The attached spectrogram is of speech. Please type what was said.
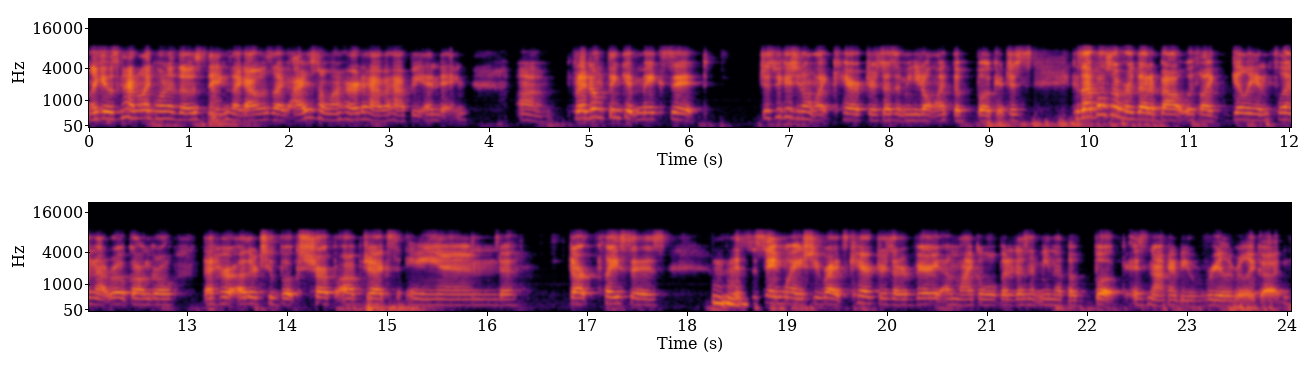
Like it was kind of like one of those things. Like I was like, I just don't want her to have a happy ending. Um, but I don't think it makes it just because you don't like characters doesn't mean you don't like the book. It just because I've also heard that about with like Gillian Flynn that wrote Gone Girl that her other two books, Sharp Objects and Dark Places, Mhm. it's the same way. She writes characters that are very unlikable, but it doesn't mean that the book is not going to be really, really good.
